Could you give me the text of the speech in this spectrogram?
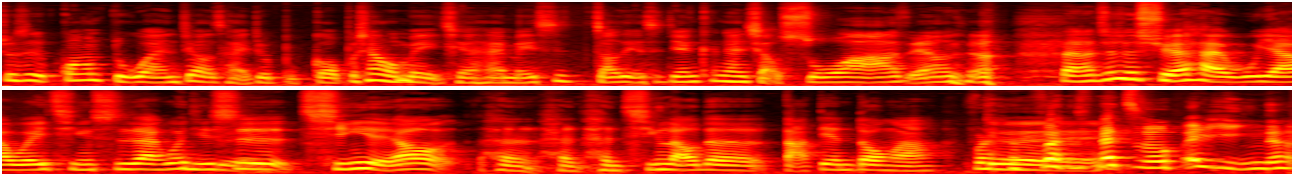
就是光读完教材就不够，不像我们以前还没事找点时间看看小说啊怎样的。反正就是学海无涯，唯情是岸。问题是勤也要很很很勤劳的打电动啊，不然 不然怎么会赢呢？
